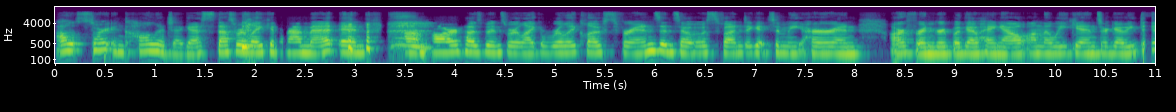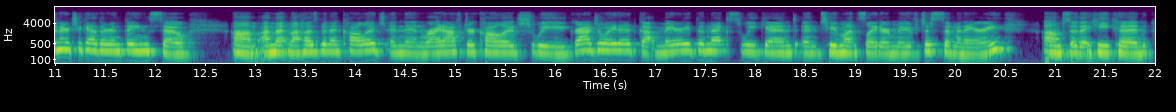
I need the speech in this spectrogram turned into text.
I'll start in college, I guess. That's where Laken and I met, and um, our husbands were like really close friends, and so it was fun to get to meet her. And our friend group would go hang out on the weekends or go eat dinner together and things. So um, I met my husband in college, and then right after college, we graduated, got married the next weekend, and two months later moved to seminary um, so that he could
